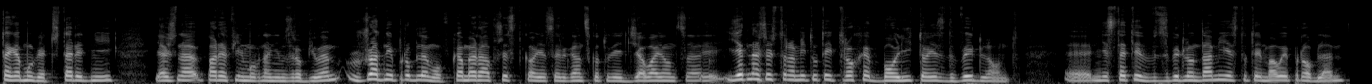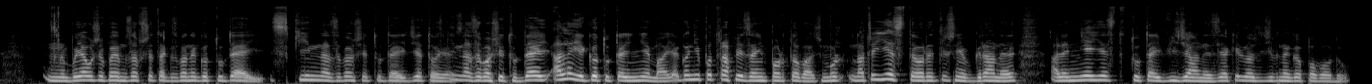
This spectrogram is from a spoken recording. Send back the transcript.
tak jak mówię, 4 dni. Ja już na parę filmów na nim zrobiłem. Żadnych problemów. Kamera, wszystko jest elegancko tutaj działające. Jedna rzecz, która mnie tutaj trochę boli, to jest wygląd. E, niestety z wyglądami jest tutaj mały problem. Bo ja używałem zawsze tak zwanego today. Skin nazywał się today. Gdzie to Skin jest? Skin nazywał się today, ale jego tutaj nie ma. Ja go nie potrafię zaimportować. Mo znaczy jest teoretycznie wgrany, ale nie jest tutaj widziany z jakiegoś dziwnego powodu.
